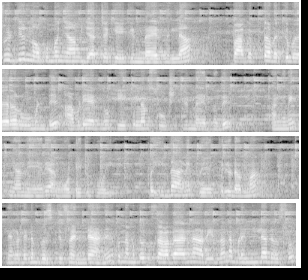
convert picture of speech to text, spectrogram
ഫ്രിഡ്ജിൽ നോക്കുമ്പോൾ ഞാൻ വിചാരിച്ച കേക്ക് ഉണ്ടായിരുന്നില്ല. അപ്പം അകത്ത് അവർക്ക് വേറെ റൂമുണ്ട്. അവിടെയായിരുന്നു കേക്കെല്ലാം സൂക്ഷിച്ചിട്ടുണ്ടായിരുന്നത്. അങ്ങനെ ഞാൻ നേരെ അങ്ങോട്ടേക്ക് പോയി. അപ്പോൾ ഇതാണ് ബേക്കറി ഉടമ. ഞങ്ങളുടെ എല്ലാം ബെസ്റ്റ് ഫ്രണ്ടാണ് അപ്പം നമുക്ക് സാധാരണ അറിയുന്ന നമ്മളെല്ലാ ദിവസവും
